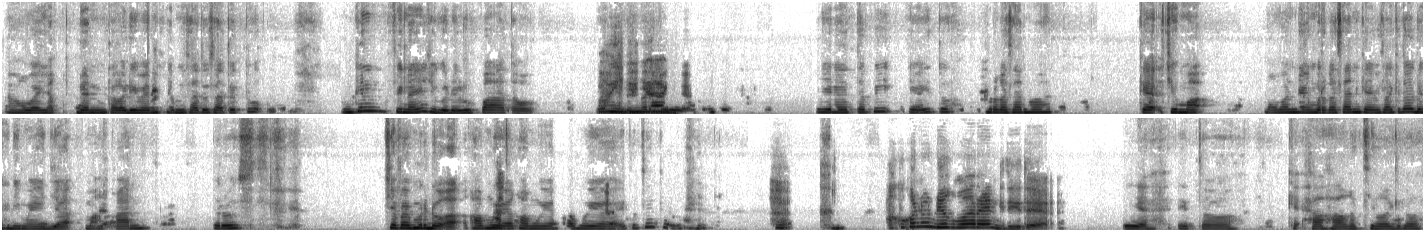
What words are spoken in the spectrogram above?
Emang banyak. Dan kalau di mention satu-satu tuh mungkin Vinanya juga udah lupa atau oh yang iya iya Iya, tapi ya itu berkesan banget. Kayak cuma momen yang berkesan kayak misalnya kita udah di meja makan, terus siapa yang berdoa? Kamu ya, kamu ya, kamu ya. Itu tuh kayak, aku kan udah kemarin gitu gitu ya iya itu kayak hal-hal kecil gitu.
